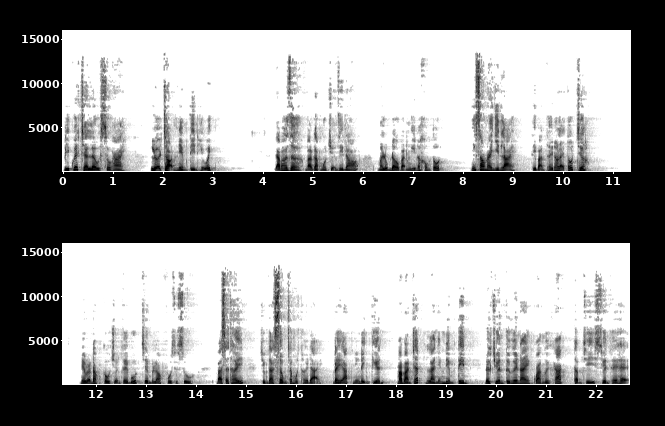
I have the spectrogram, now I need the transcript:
Bí quyết trả lâu số 2 Lựa chọn niềm tin hữu ích Đã bao giờ bạn gặp một chuyện gì đó mà lúc đầu bạn nghĩ nó không tốt, nhưng sau này nhìn lại thì bạn thấy nó lại tốt chưa? Nếu đã đọc câu chuyện cây bút trên blog Fususu, bạn sẽ thấy chúng ta sống trong một thời đại đầy ắp những định kiến mà bản chất là những niềm tin được truyền từ người này qua người khác, thậm chí xuyên thế hệ.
